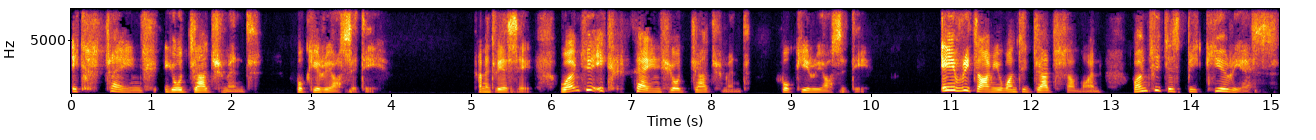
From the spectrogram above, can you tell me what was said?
exchange your judgment for curiosity?" Kan dit weer sê? Won't you exchange your judgment for curiosity. Every time you want to judge someone, won't you just be curious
